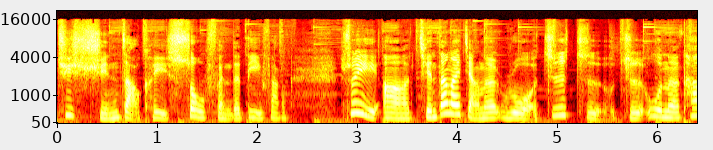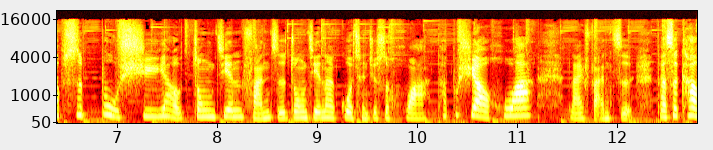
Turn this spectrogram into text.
去寻找可以授粉的地方。所以啊，简单来讲呢，裸枝植植物呢，它是不需要中间繁殖，中间那过程就是花，它不需要花来繁殖，它是靠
